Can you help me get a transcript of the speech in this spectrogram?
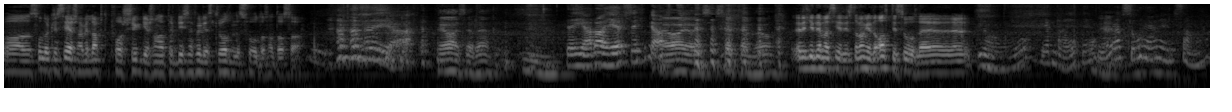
Og som dere ser, så har vi lagt på skygger, sånn at det blir selvfølgelig strålende sol og sånt også. Ja, jeg ser det. Det gjør det helt sikkert. Ja, ja, i september. Er det ikke det man sier? I Stavanger er det alltid sol. Det er... Jo, det er det. Det er sol her hele sommeren.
